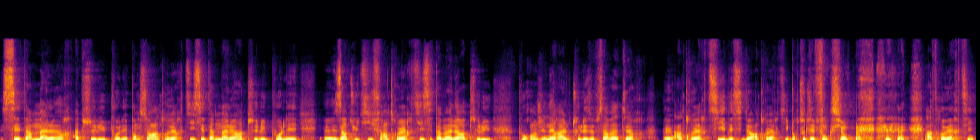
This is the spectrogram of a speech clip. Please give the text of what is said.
c'est un malheur absolu pour les penseurs introvertis, c'est un malheur absolu pour les euh, intuitifs introvertis, c'est un malheur absolu pour en général tous les observateurs euh, introvertis et décideurs introvertis, pour toutes les fonctions introverties.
